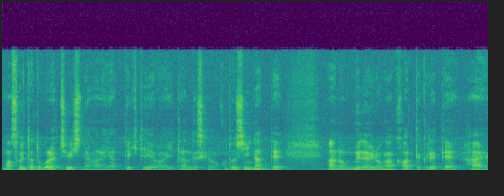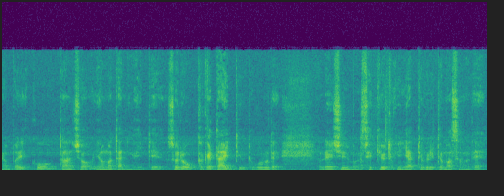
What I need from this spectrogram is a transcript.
まあ、そういったところは注意しながらやってきてはいたんですけど今年になってあの目の色が変わってくれて、はい、やっぱりこう短所山谷がいてそれを追っかけたいというところで練習も積極的にやってくれてますので、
